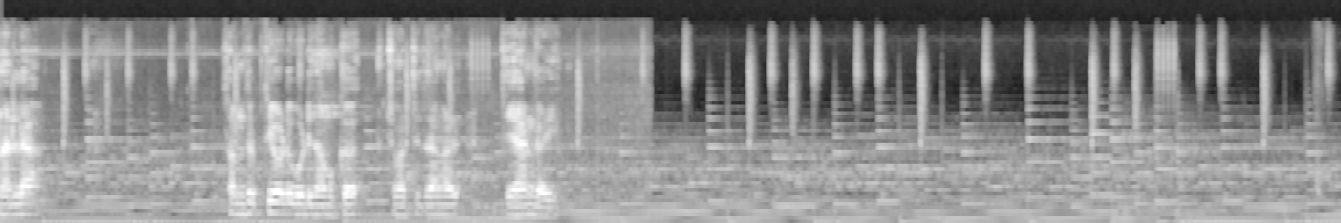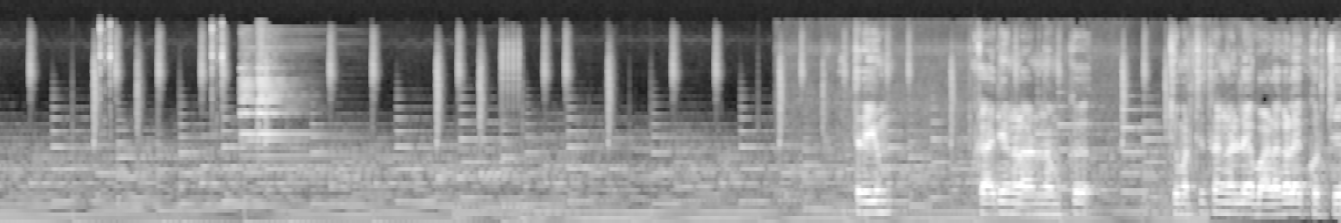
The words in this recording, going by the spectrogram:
നല്ല സംതൃപ്തിയോടുകൂടി നമുക്ക് ചുമർചിത്രങ്ങൾ ചെയ്യാൻ കഴിയും. ഇത്രയും കാര്യങ്ങളാണ് നമുക്ക് ചുമർചിത്രങ്ങളിലെ വളകളെക്കുറിച്ച്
